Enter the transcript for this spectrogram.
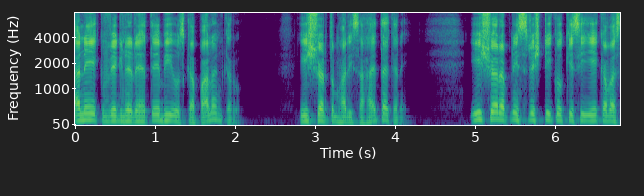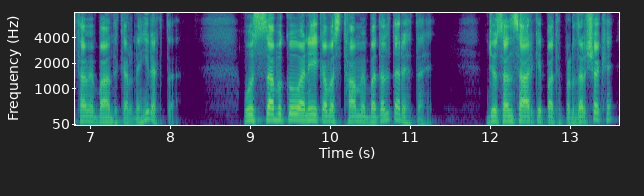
अनेक विघ्न रहते भी उसका पालन करो। ईश्वर तुम्हारी सहायता करें। ईश्वर अपनी सृष्टि को किसी एक अवस्था में बाँध कर नहीं रखता। वो सबको अनेक अवस्थाओं में बदलता रहता है। जो संसार के पथ प्रदर्शक है,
